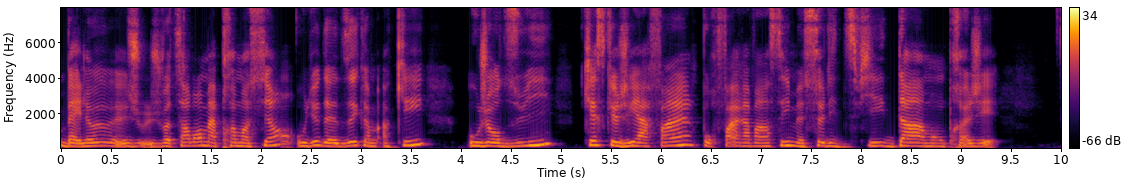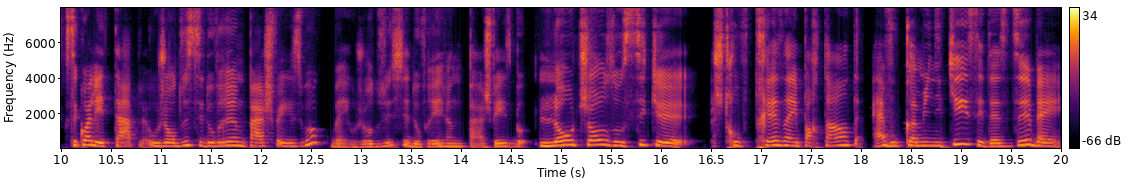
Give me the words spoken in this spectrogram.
ben là je, je vais savoir ma promotion au lieu de dire comme ok aujourd'hui qu'est-ce que j'ai à faire pour faire avancer me solidifier dans mon projet c'est quoi l'étape aujourd'hui c'est d'ouvrir une page Facebook? Ben aujourd'hui c'est d'ouvrir une page Facebook. L'autre chose aussi que je trouve très importante à vous communiquer, c'est de se dire, ben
